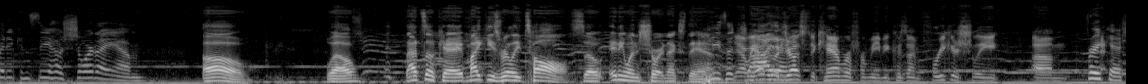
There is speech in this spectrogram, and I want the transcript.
everybody can see how short I am. Oh, well, that's okay. Mikey's really tall, so anyone's short next to him. He's a Yeah, we have to adjust the camera for me because I'm freakishly, um, Freakish.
